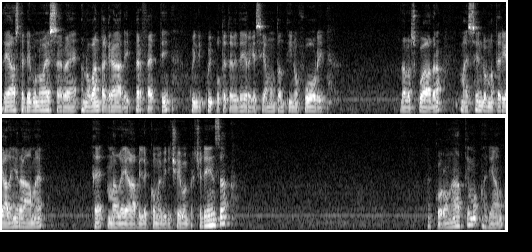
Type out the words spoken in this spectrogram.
Le aste devono essere a 90 gradi perfetti, quindi qui potete vedere che siamo un tantino fuori dalla squadra ma essendo il materiale in rame è malleabile come vi dicevo in precedenza ancora un attimo vediamo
